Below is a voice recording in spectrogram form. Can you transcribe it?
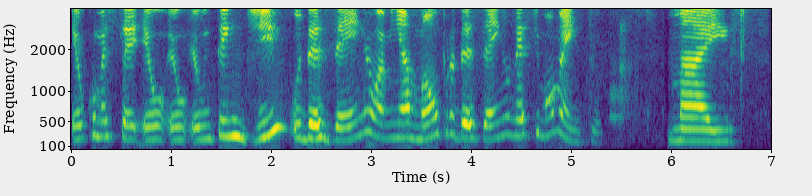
eu comecei, eu, eu, eu entendi o desenho, a minha mão para o desenho nesse momento. Mas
